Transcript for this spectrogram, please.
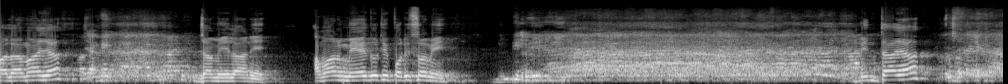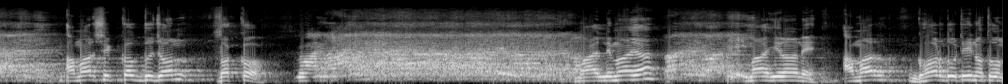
কলামায়া জামিলানি। আমার মেয়ে দুটি পরিশ্রমী। বিন্তায়া, আমার শিক্ষক দুজন দক্ষ। মালিমায়া, মাহিরানে। আমার ঘর দুটি নতুন।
